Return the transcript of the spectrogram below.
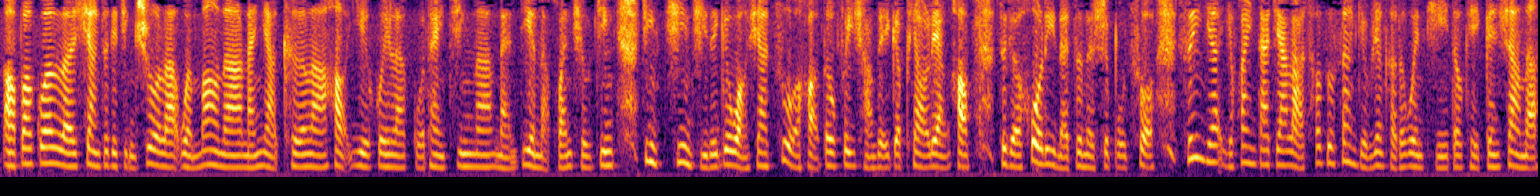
啊，包括了像这个锦硕啦、稳茂啦、南亚科啦、哈叶辉啦、国泰金啦、南电啦、环球金，近近期的一个往下做哈，都非常的一个漂亮哈，这个获利呢真的是不错，所以呢也欢迎大家啦，操作上有任何的问题都可以跟上呢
